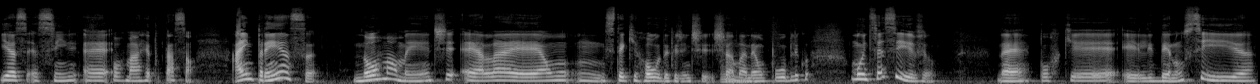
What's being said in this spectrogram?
e assim é, formar a reputação. A imprensa normalmente ela é um, um, stakeholder que a gente chama, uhum. né, um público muito sensível, né, porque ele denuncia,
